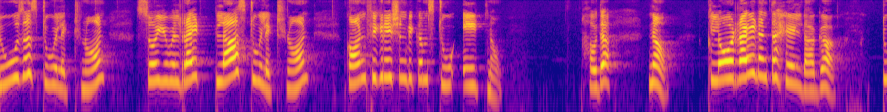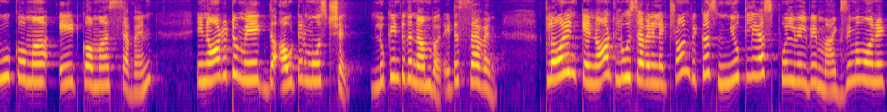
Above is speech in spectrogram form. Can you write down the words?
loses two electron so you will write plus two electron configuration becomes two eight now ಹೌದಾ ನಾವು ಕ್ಲೋರೈಡ್ ಅಂತ ಹೇಳಿದಾಗ two comma eight comma seven in order to make the outermost shell look into the number it is seven chlorine cannot lose 7 electron because nucleus pull will be maximum on it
